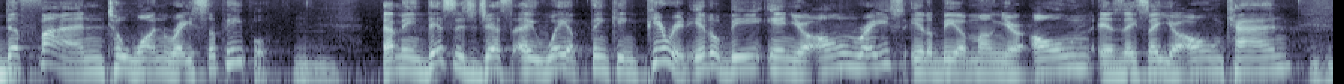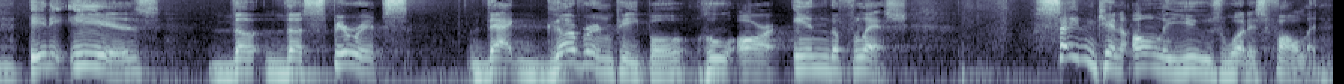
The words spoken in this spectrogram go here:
defined to one race of people. Mm-hmm. I mean, this is just a way of thinking, period. It'll be in your own race, it'll be among your own, as they say, your own kind. Mm-hmm. It is the, the spirits that govern people who are in the flesh. Satan can only use what is fallen.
